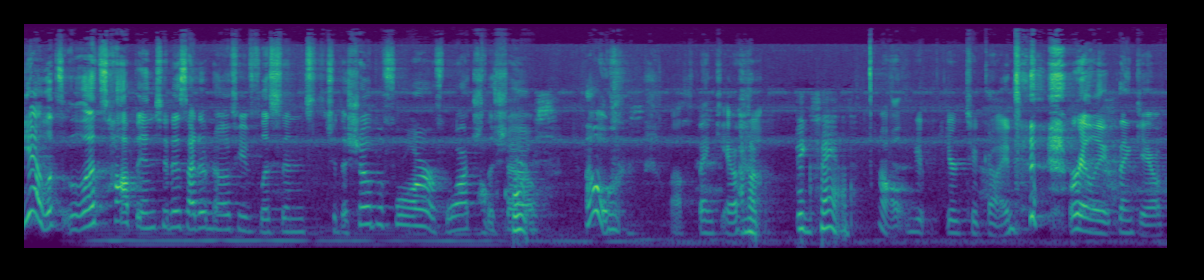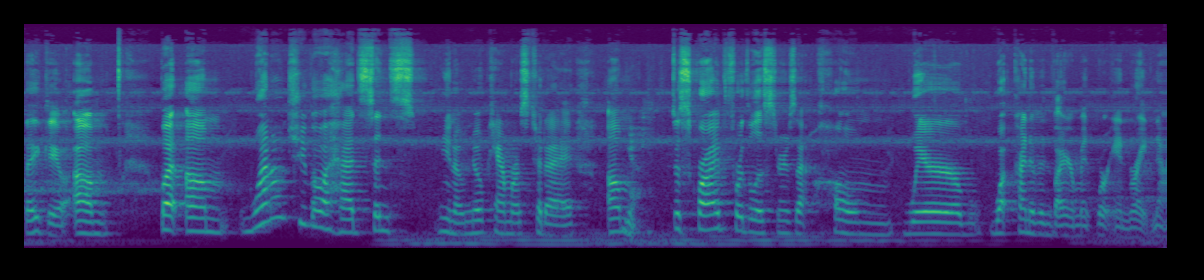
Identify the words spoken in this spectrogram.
yeah, let's let's hop into this. I don't know if you've listened to the show before or watched the show. Course. Oh, well, thank you. I'm a big fan. Oh, you're, you're too kind. really, thank you, thank you. Um, but um, why don't you go ahead since you know no cameras today? Um, yes. describe for the listeners at home where what kind of environment we're in right now.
